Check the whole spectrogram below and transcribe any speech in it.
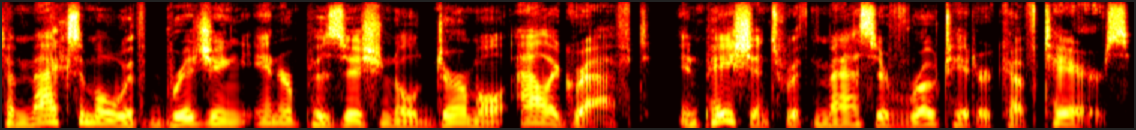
to maximal with bridging interpositional dermal allograft in patients with massive rotator cuff tears.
